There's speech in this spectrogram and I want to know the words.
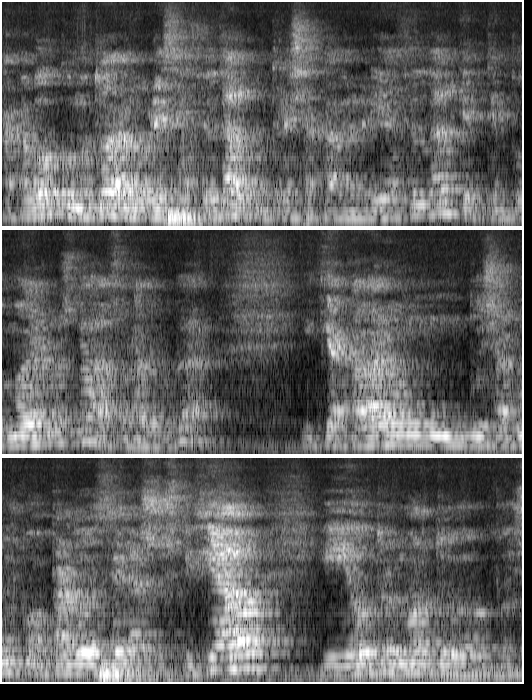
acabou como toda a nobreza feudal, contra esa caballería feudal que en tempos modernos está fora de lugar e que acabaron pois, algúns como Pardo de Cera susticiado, e outros morto pois,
